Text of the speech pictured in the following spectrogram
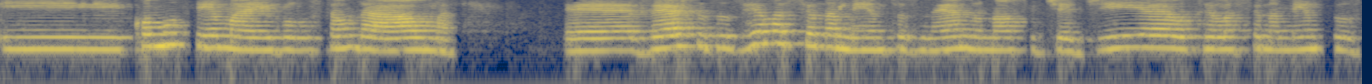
e como o tema é a evolução da alma é, versus os relacionamentos, né, no nosso dia a dia, os relacionamentos,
